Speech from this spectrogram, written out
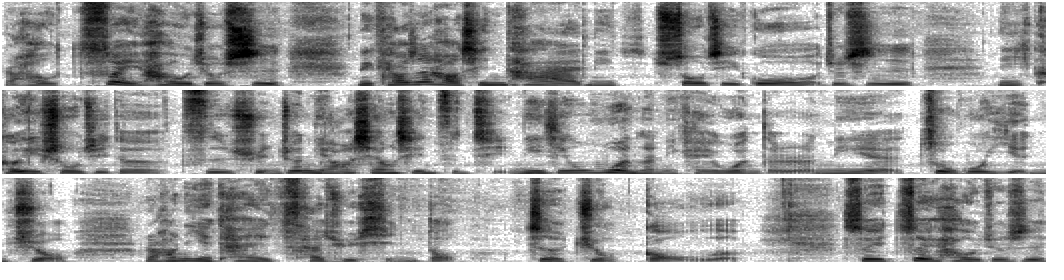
然后最后就是你调整好心态，你收集过就是你可以收集的资讯，就你要相信自己，你已经问了你可以问的人，你也做过研究，然后你也开始采取行动，这就够了。所以最后就是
